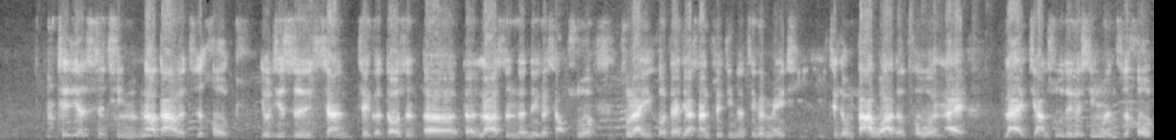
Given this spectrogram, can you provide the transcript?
这件事情闹大了之后，尤其是像这个 Dawson 呃的 Larson 的那个小说出来以后，再加上最近的这个媒体以这种八卦的口吻来来讲述这个新闻之后。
